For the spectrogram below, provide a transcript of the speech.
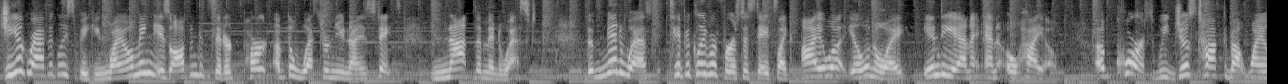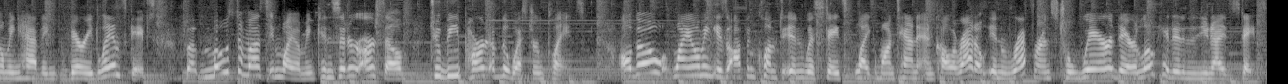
Geographically speaking, Wyoming is often considered part of the western United States, not the Midwest. The Midwest typically refers to states like Iowa, Illinois, Indiana, and Ohio. Of course, we just talked about Wyoming having varied landscapes, but most of us in Wyoming consider ourselves to be part of the Western Plains. Although Wyoming is often clumped in with states like Montana and Colorado in reference to where they are located in the United States,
